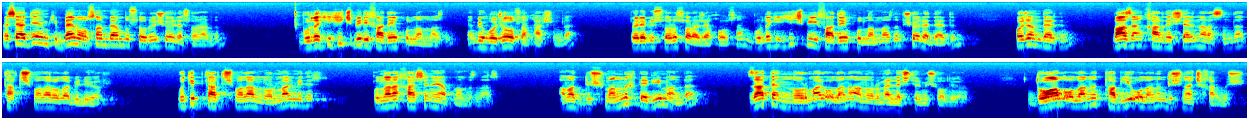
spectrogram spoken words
Mesela diyelim ki ben olsam ben bu soruyu şöyle sorardım. Buradaki hiçbir ifadeyi kullanmazdım. Yani bir hoca olsa karşımda, böyle bir soru soracak olsam buradaki hiçbir ifadeyi kullanmazdım. Şöyle derdim. Hocam derdim, bazen kardeşlerin arasında tartışmalar olabiliyor. Bu tip tartışmalar normal midir? Bunlara karşı ne yapmamız lazım? Ama düşmanlık dediğim anda zaten normal olanı anormalleştirmiş oluyorum. Doğal olanı tabii olanın dışına çıkarmış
